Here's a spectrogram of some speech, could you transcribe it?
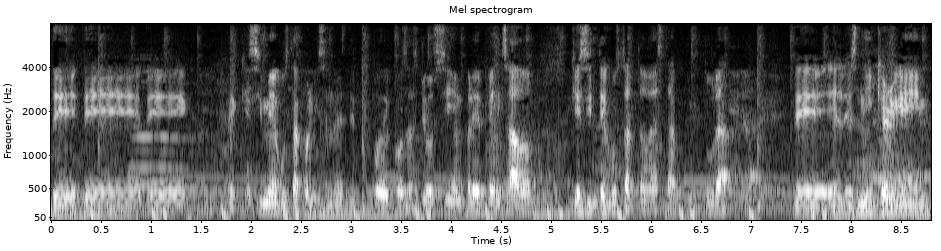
de, de- de- de que sí me gusta coleccionar este tipo de cosas, yo siempre he pensado que si te gusta toda esta cultura del sneaker game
